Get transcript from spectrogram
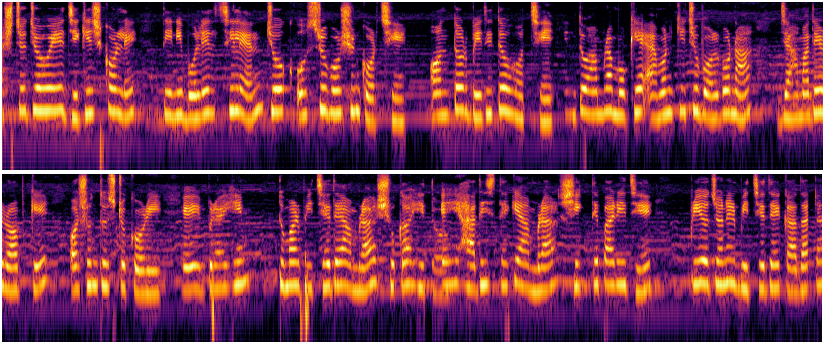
আশ্চর্য হয়ে জিজ্ঞেস করলে, তিনি বলেছিলেন, চোখ অশ্রু বর্ষণ করছে, অন্তর ব্যথিত হচ্ছে, কিন্তু আমরা মুখে এমন কিছু বলব না যা আমাদের রবকে অসন্তুষ্ট করি। হে ইব্রাহিম, তোমার বিচ্ছেদে আমরা সুকাহিত এই হাদিস থেকে আমরা শিখতে পারি যে, প্রিয়জনের বিচ্ছেদে কাদাটা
